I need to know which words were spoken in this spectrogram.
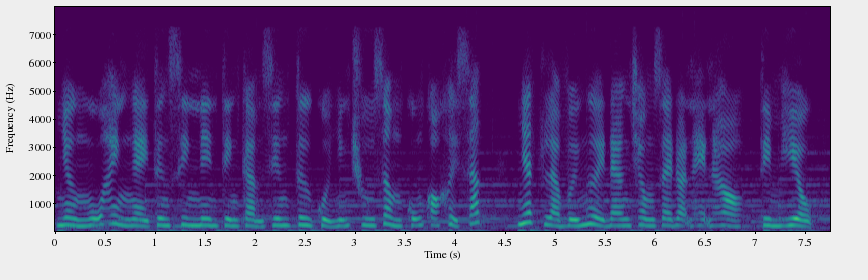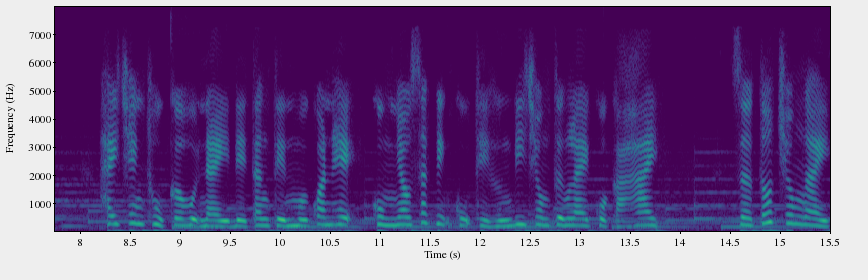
Nhờ ngũ hành ngày tương sinh nên tình cảm riêng tư của những chú rồng cũng có khởi sắc, nhất là với người đang trong giai đoạn hẹn hò, tìm hiểu. Hãy tranh thủ cơ hội này để tăng tiến mối quan hệ, cùng nhau xác định cụ thể hướng đi trong tương lai của cả hai. Giờ tốt trong ngày,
